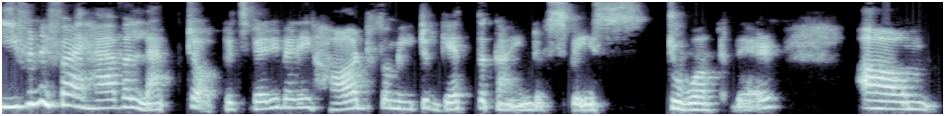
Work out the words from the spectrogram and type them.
even if I have a laptop, it's very, very hard for me to get the kind of space to work there. Um,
